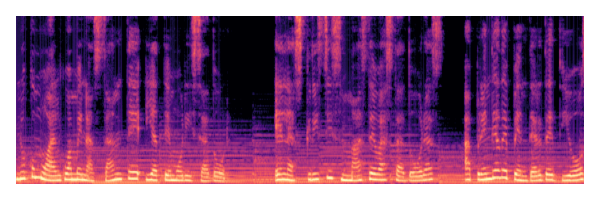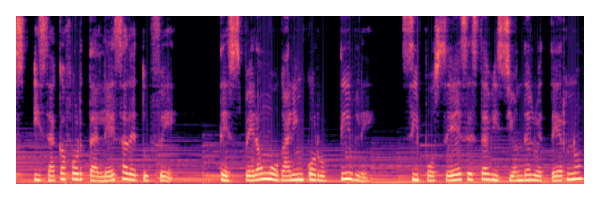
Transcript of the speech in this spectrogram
no como algo amenazante y atemorizador. En las crisis más devastadoras, aprende a depender de Dios y saca fortaleza de tu fe. Te espera un hogar incorruptible. Si posees esta visión de lo eterno,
